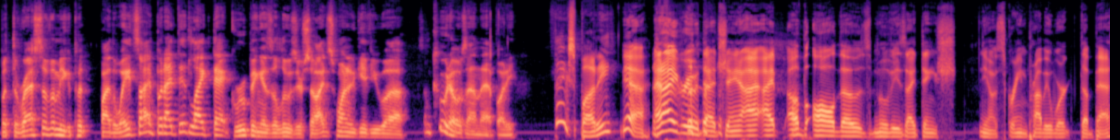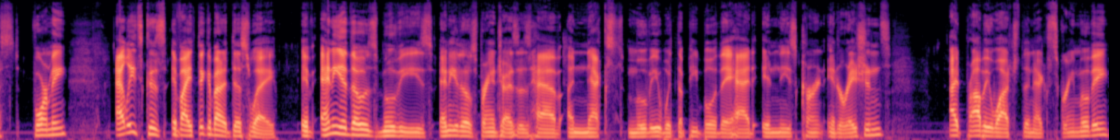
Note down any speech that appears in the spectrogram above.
but the rest of them you could put by the wayside. But I did like that grouping as a loser, so I just wanted to give you uh, some kudos on that, buddy. Thanks, buddy. Yeah, and I agree with that, Shane. I, I of all those movies, I think sh- you know Scream probably worked the best for me. At least because if I think about it this way, if any of those movies, any of those franchises have a next movie with the people they had in these current iterations, I'd probably watch the next Scream movie.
